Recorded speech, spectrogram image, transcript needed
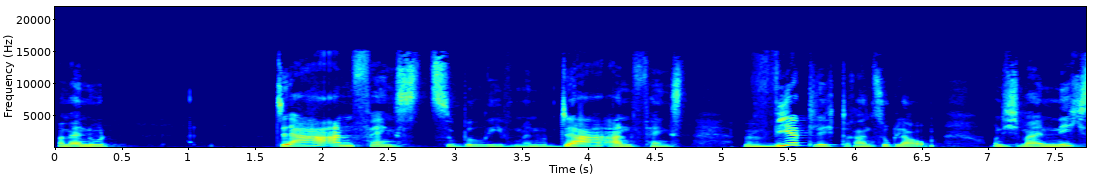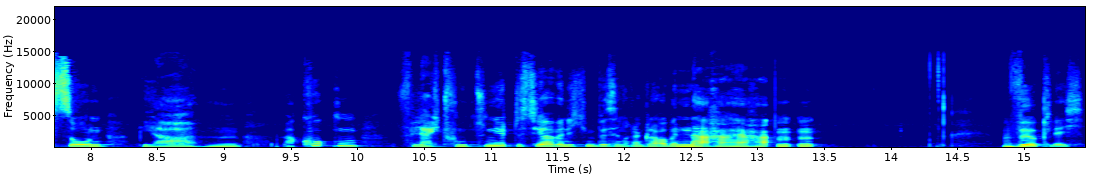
Und wenn du da anfängst zu belieben, wenn du da anfängst, wirklich dran zu glauben, und ich meine nicht so ein, ja, hm, mal gucken, vielleicht funktioniert es ja, wenn ich ein bisschen dran glaube. Na, mm, mm. wirklich.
